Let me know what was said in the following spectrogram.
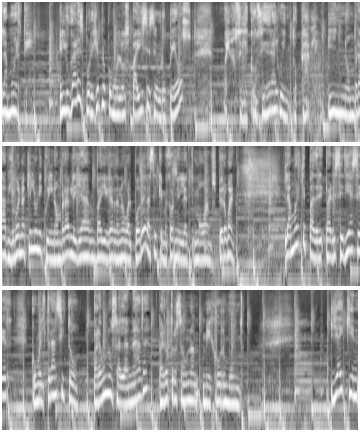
la muerte. En lugares, por ejemplo, como los países europeos, bueno, se le considera algo intocable, innombrable. Bueno, aquí el único innombrable ya va a llegar de nuevo al poder, así que mejor ni le movamos. Pero bueno, la muerte parecería ser como el tránsito para unos a la nada, para otros a un mejor mundo. Y hay quien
